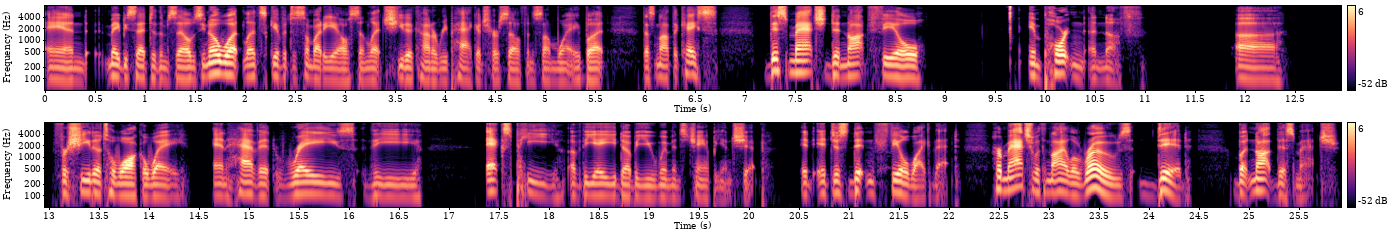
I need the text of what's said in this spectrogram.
and maybe said to themselves, "You know what? Let's give it to somebody else and let Shida kind of repackage herself in some way." But that's not the case. This match did not feel important enough uh, for Shida to walk away and have it raise the XP of the AEW Women's Championship. It it just didn't feel like that. Her match with Nyla Rose did, but not this match.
